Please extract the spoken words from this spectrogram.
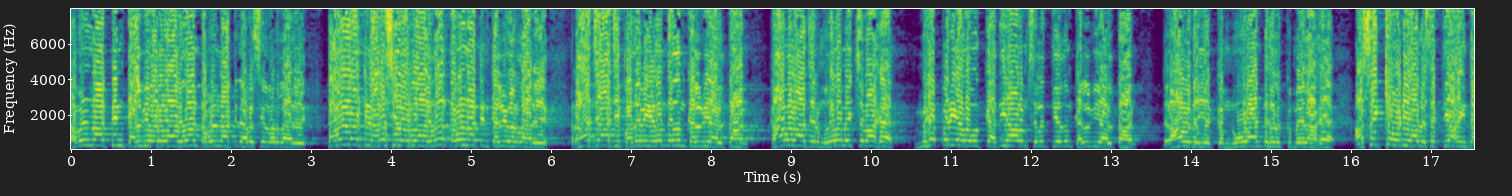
தமிழ்நாட்டின் கல்வி வரலாறு தான் தமிழ்நாட்டின் அரசியல் வரலாறு. தமிழ்நாட்டின் அரசியல் வரலாறு தான் தமிழ்நாட்டின் கல்வி வரலாறு. ராஜாஜி பதவி இழந்ததும் கல்வியால் தான் காமராஜர் முதலமைச்சராக மிகப்பெரிய அளவுக்கு அதிகாரம் செலுத்தியதும் கல்வியால் தான் திராவிட இயக்கம் நூறாண்டுகளுக்கு மேலாக அசைக்க முடியாத சக்தியாக இந்த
